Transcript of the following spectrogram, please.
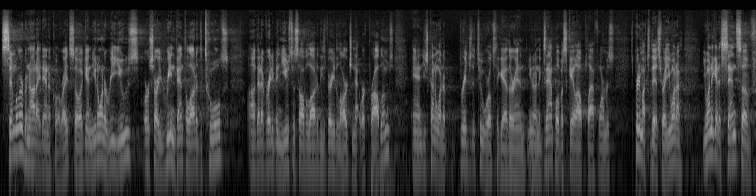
similar but not identical, right? So again, you don't want to reuse, or sorry, reinvent a lot of the tools uh, that have already been used to solve a lot of these very large network problems. And you just kind of want to bridge the two worlds together. And you know, an example of a scale-out platform is it's pretty much this, right? You want to you want to get a sense of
